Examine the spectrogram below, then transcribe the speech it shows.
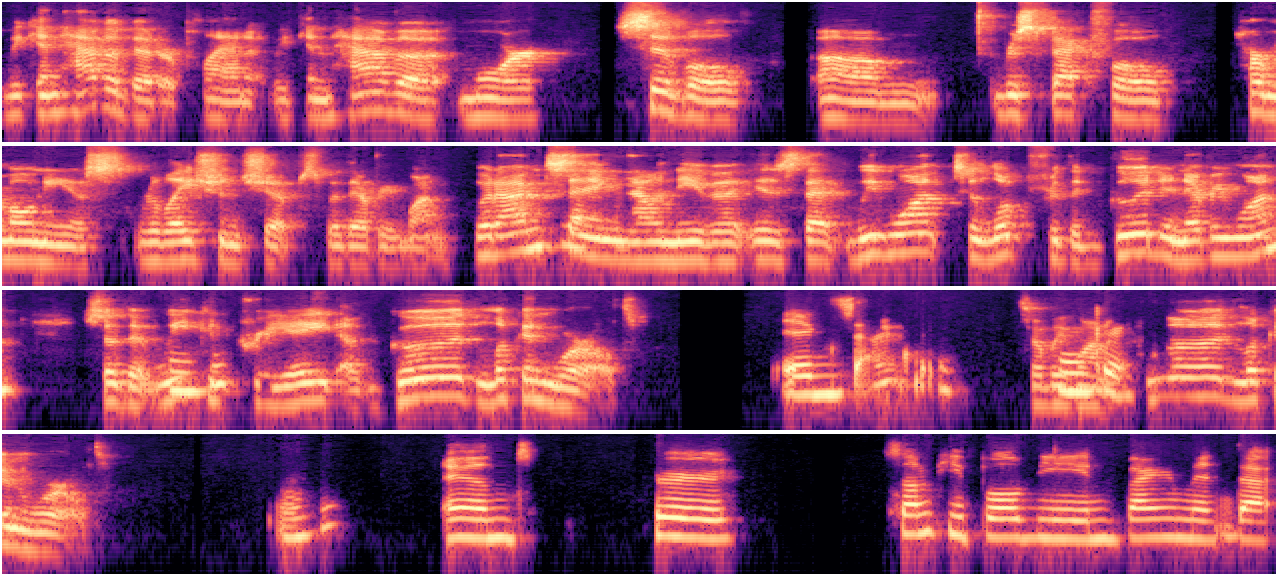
we can have a better planet. We can have a more civil, um, respectful harmonious relationships with everyone. What I'm saying now, Neva, is that we want to look for the good in everyone so that we mm-hmm. can create a good looking world. Exactly. Right? So we okay. want a good looking world. Mm-hmm. And for some people, the environment that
